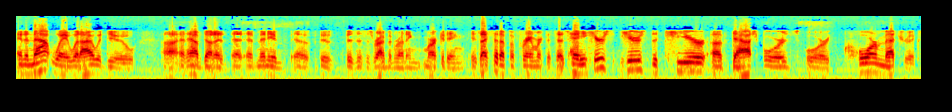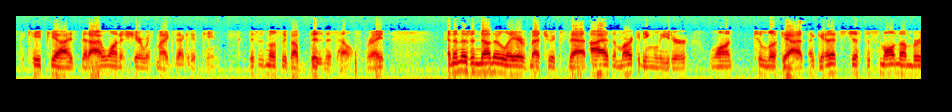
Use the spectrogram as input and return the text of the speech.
And in that way, what I would do, uh, and have done at, at many of the businesses where I've been running marketing, is I set up a framework that says, "Hey, here's here's the tier of dashboards or core metrics, the KPIs that I want to share with my executive team." This is mostly about business health, right? And then there's another layer of metrics that I, as a marketing leader, want to look at, again, it's just a small number,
